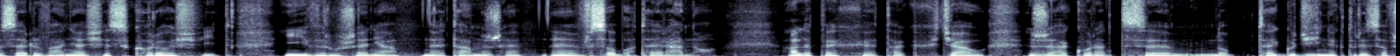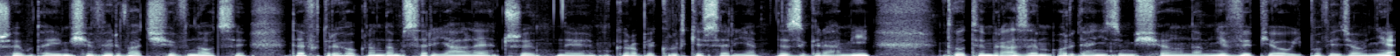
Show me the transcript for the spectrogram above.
zerwania się z Koroświt i wyruszenia tamże e, w sobotę rano ale pech tak chciał, że akurat no, te godziny, które zawsze udaje mi się wyrwać w nocy, te, w których oglądam seriale, czy y, robię krótkie serie z grami, to tym razem organizm się na mnie wypiął i powiedział nie,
